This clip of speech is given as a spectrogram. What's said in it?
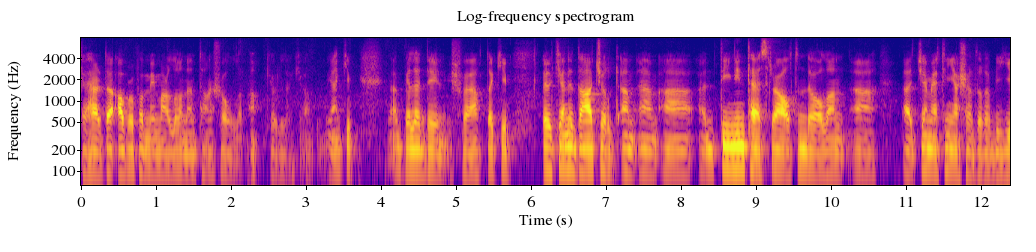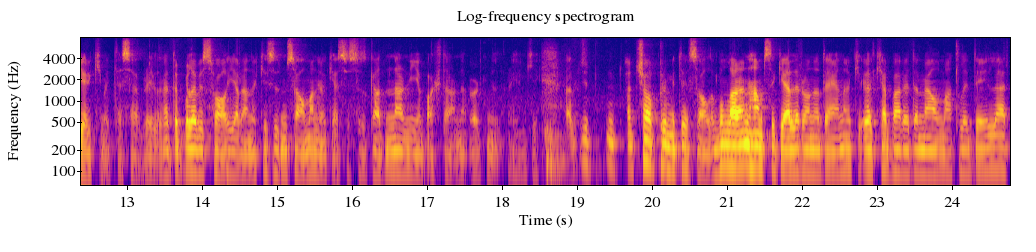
şəhərdə Avropa memarlığı ilə tanış olurlar. Görürlər ki, yəni ki, belə deyilmiş və yaxud da ki, ölkəni daha çox dinin təsiri altında olan cəmiyyətin yaşadığı bir yer kimi təsəvvür edirlər. Hətta belə bir sual yaranır ki, siz müsəlman ölkəsisiz, qadınlar niyə başlarını örtmürlər? Yəni ki, çox primitiv suallar. Bunların hamısı gəlir ona dayanır ki, ölkə barədə məlumatlı deyillər.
